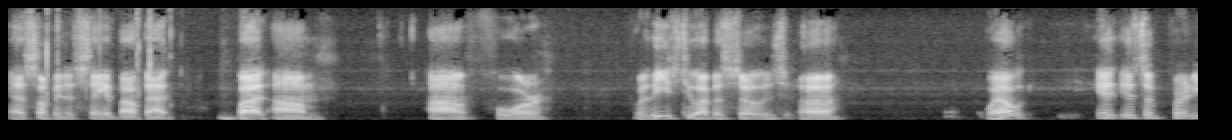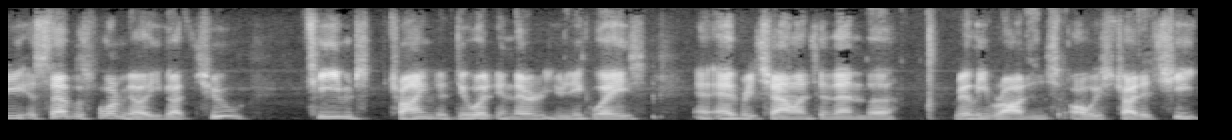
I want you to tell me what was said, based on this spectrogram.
uh, something to say about that. But um, uh, for for these two episodes, uh, well, it, it's a pretty established formula. You got two teams trying to do it in their unique ways every challenge, and then the really rottens always try to cheat.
